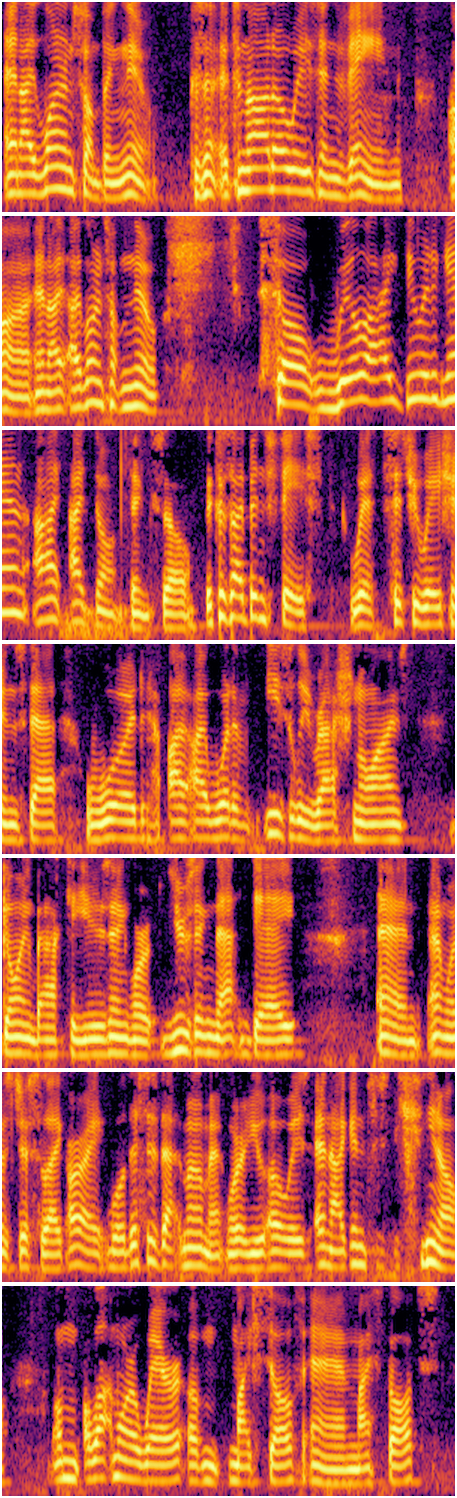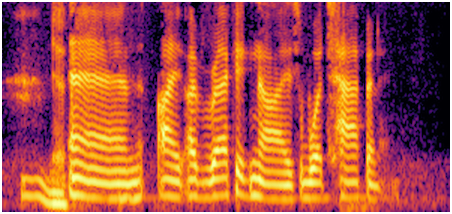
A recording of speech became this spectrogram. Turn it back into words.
and I learned something new because it's not always in vain. Uh, and I, I learned something new. So will I do it again? I, I don't think so because I've been faced with situations that would I, I would have easily rationalized going back to using or using that day and and was just like all right well this is that moment where you always and I can you know I'm a lot more aware of myself and my thoughts, yeah. and I, I've recognized what's happening,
